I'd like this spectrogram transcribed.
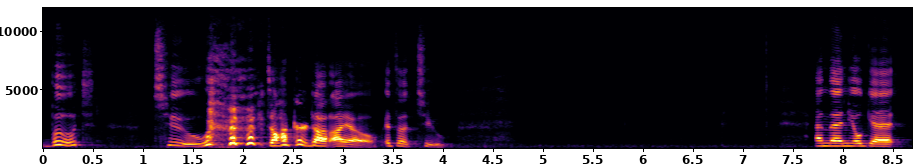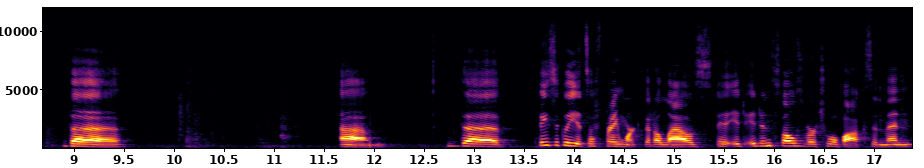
Boot to docker.io. It's a two. And then you'll get the, um, the basically it's a framework that allows, it, it installs VirtualBox and then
